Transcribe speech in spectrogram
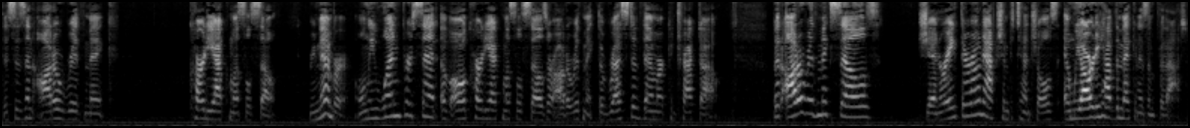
This is an autorhythmic cardiac muscle cell. Remember, only 1% of all cardiac muscle cells are autorhythmic. The rest of them are contractile. But autorhythmic cells generate their own action potentials, and we already have the mechanism for that.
